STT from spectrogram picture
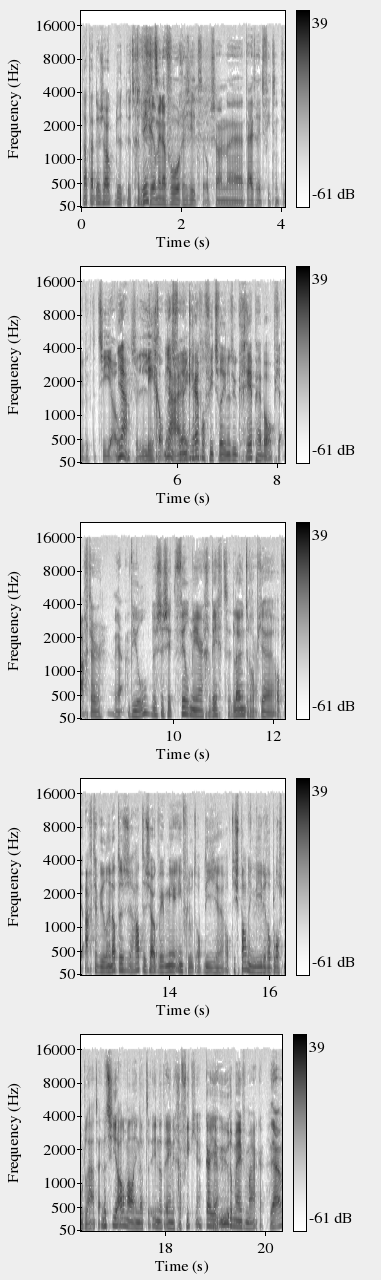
Dat daar dus ook de, het gewicht... veel meer naar voren zit op zo'n uh, tijdritfiets natuurlijk. Dat zie je ook. Ja. Ze liggen op Ja, en een gravelfiets wil je natuurlijk grip hebben op je achterwiel. Dus er zit veel meer gewicht, leunt er op, je, op je achterwiel. En dat dus, had dus ook weer meer invloed op die, uh, op die spanning die je erop los moet laten. En dat zie je allemaal in dat, in dat ene grafiekje. Kan je uren mee vermaken. Ja,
